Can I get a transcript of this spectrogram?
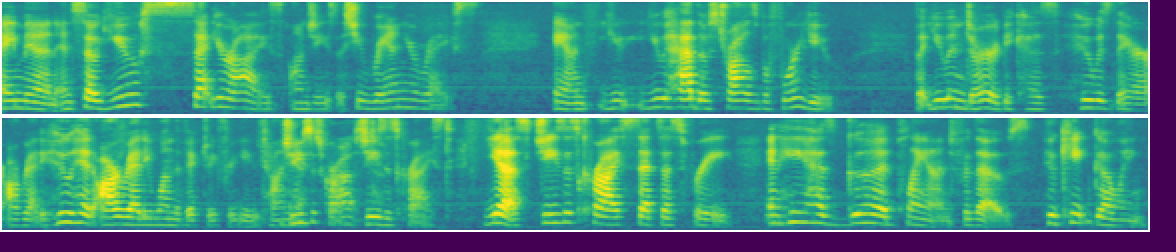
Amen. And so you set your eyes on Jesus. You ran your race. And you you had those trials before you. But you endured because who was there already? Who had already won the victory for you, Tanya? Jesus Christ. Jesus Christ. Yes, Jesus Christ sets us free. And he has good planned for those who keep going,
